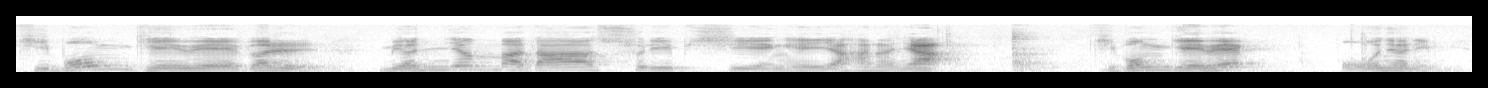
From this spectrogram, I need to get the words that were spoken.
기본 계획을 몇 년마다 수립 시행해야 하느냐? 기본계획 5년입니다.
